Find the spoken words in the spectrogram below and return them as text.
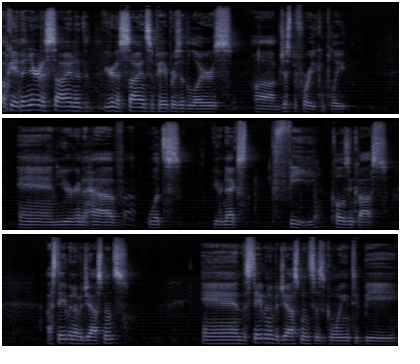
Okay, then you're gonna sign, you're gonna sign some papers at the lawyer's, um, just before you complete. And you're gonna have what's your next fee, closing costs, a statement of adjustments. And the statement of adjustments is going to be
